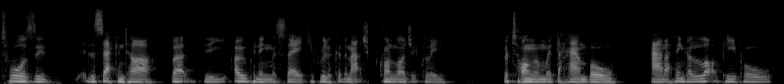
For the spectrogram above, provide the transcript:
towards the, the second half. But the opening mistake, if we look at the match chronologically, Vertonghen with the handball. And I think a lot of people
